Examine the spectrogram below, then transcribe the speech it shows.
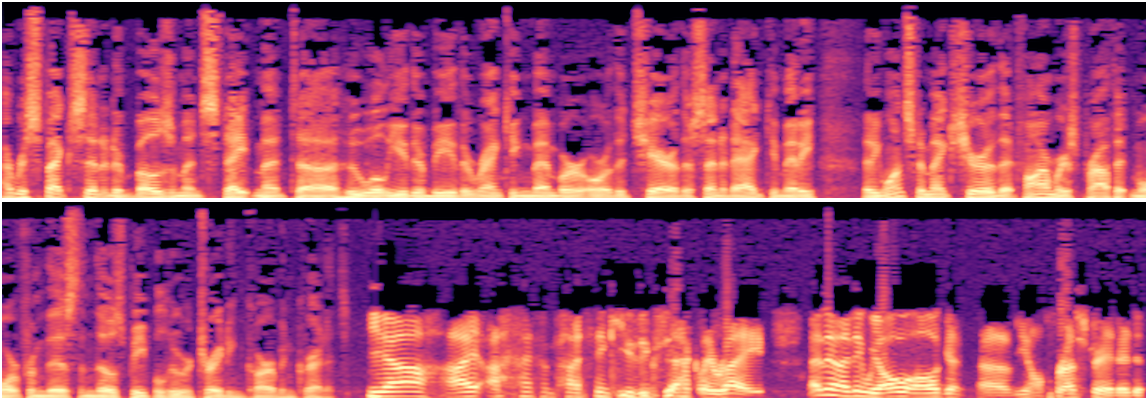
I respect Senator Boozman's statement, uh, who will either be the ranking member or the chair of the Senate Ag Committee, that he wants to make sure that farmers profit more from this than those people who are trading carbon credits. Yeah, I I, I think he's exactly right. And then I think we all all get uh, you know frustrated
